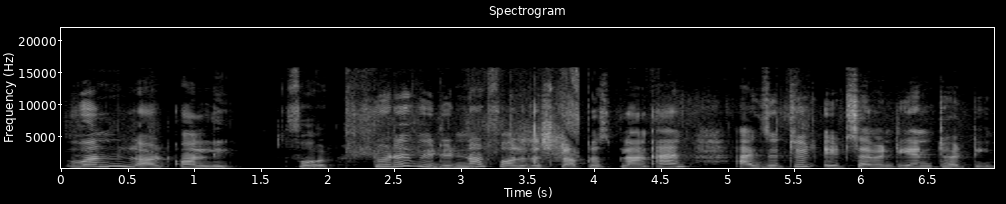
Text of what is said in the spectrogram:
one lot only. 4. Today we did not follow the stop loss plan and exited it 70 and 30.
